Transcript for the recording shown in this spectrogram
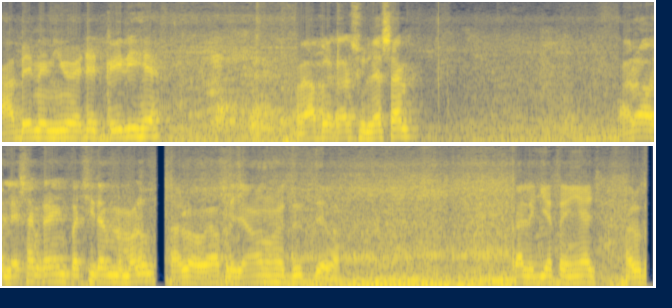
આ બેને ન્યૂ એડેડ કરી છે. હવે આપણે કરશું લેસન હાલો લેસન કરીને પછી તમને મળું. હાલો, હવે આપણે જવાનું હોય દૂધ દેવા કાલે ગયા તો અહીંયા જ. હાલો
